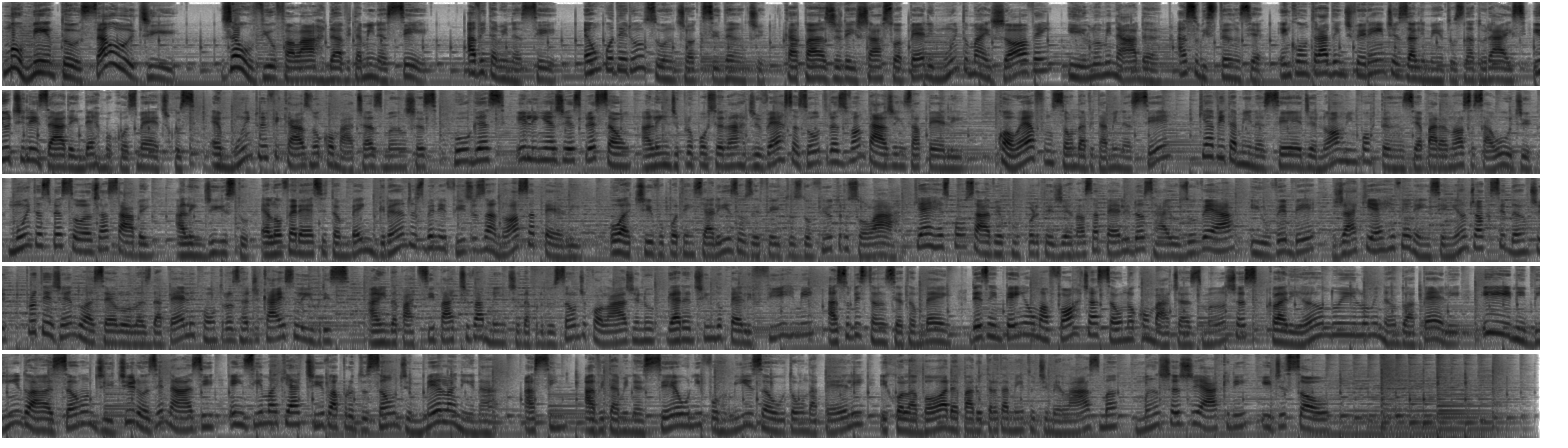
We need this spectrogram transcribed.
Momento Saúde! Já ouviu falar da vitamina C? A vitamina C é um poderoso antioxidante capaz de deixar sua pele muito mais jovem e iluminada. A substância, encontrada em diferentes alimentos naturais e utilizada em dermocosméticos, é muito eficaz no combate às manchas, rugas e linhas de expressão, além de proporcionar diversas outras vantagens à pele. Qual é a função da vitamina C? Que a vitamina C é de enorme importância para a nossa saúde, muitas pessoas já sabem. Além disto, ela oferece também grandes benefícios à nossa pele. O ativo potencializa os efeitos do filtro solar, que é responsável por proteger nossa pele dos raios UVA e UVB, já que é referência em antioxidante, protegendo as células da pele contra os radicais livres. Ainda participa ativamente da produção de colágeno, garantindo pele firme. A substância também desempenha uma forte ação no combate às manchas, clareando e iluminando a pele e inibindo a ação de tirosinase, enzima que ativa a produção de melanina. Assim, a vitamina C uniformiza o tom da pele e colabora para o tratamento de melasma, manchas de acne e de sol.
